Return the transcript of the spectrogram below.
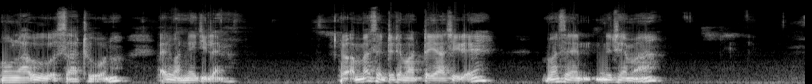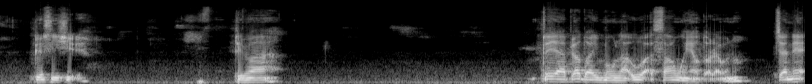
မုံလာဥကိုအစားထိုးပေါ့နော်အဲ့ဒီမှာနေကြည့်လိုက်အဲ့တော့အမတ်စင်တက်တဲ့မှာတရားရှိတယ် မဆန်နှစ်ထဲမှာပျက်စီးရှိတယ်ဒီမှာတရားပြောက်သွားပြီမုံလာဦးကအစားဝင်ရောက်သွားတယ်ဗောနော်ကျန်တဲ့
